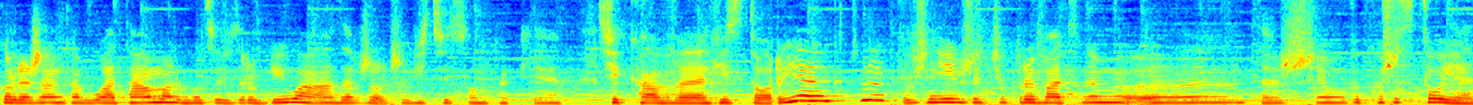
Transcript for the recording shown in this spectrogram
koleżanka była tam albo coś zrobiła, a zawsze oczywiście są takie ciekawe historie, które później w życiu prywatnym e, też się wykorzystuje.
